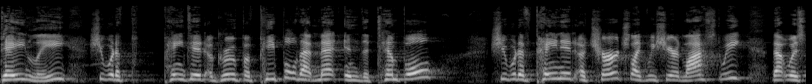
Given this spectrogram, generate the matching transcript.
daily. She would have painted a group of people that met in the temple. She would have painted a church like we shared last week that was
